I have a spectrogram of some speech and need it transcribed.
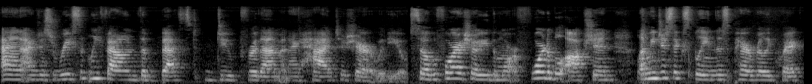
and I just recently found the best dupe for them and I had to share it with you. So before I show you the more affordable option, let me just explain this pair really quick.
